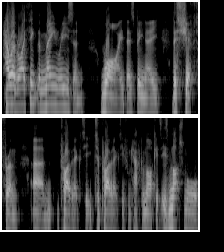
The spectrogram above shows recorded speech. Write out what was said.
However, I think the main reason why there's been a this shift from um, private equity to private equity from capital markets is much more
